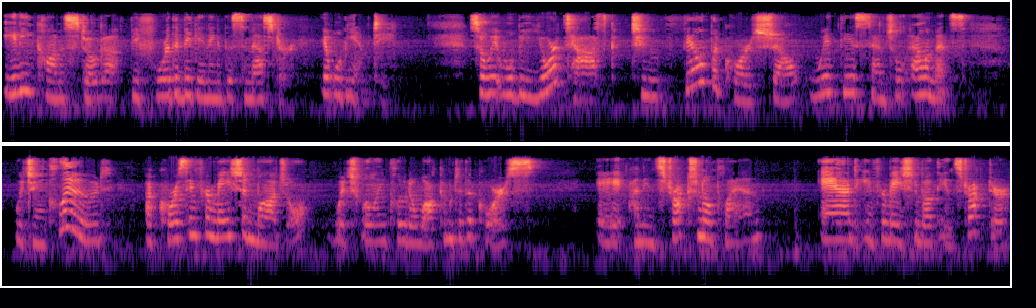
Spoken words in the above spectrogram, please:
in Conestoga before the beginning of the semester, it will be empty. So it will be your task to fill the course shell with the essential elements, which include a course information module, which will include a welcome to the course, a, an instructional plan and information about the instructor.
